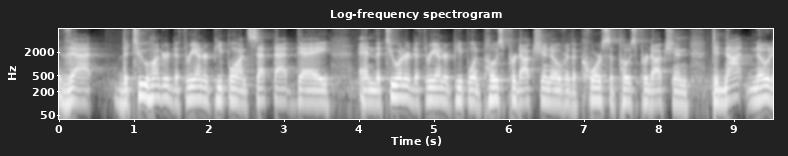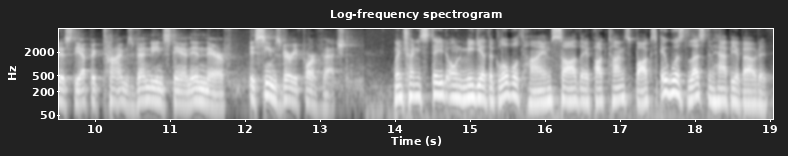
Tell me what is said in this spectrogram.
that the 200 to 300 people on set that day and the 200 to 300 people in post production over the course of post production did not notice the Epoch Times vending stand in there, it seems very far fetched. When Chinese state-owned media The Global Times saw the Epoch Times box, it was less than happy about it.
